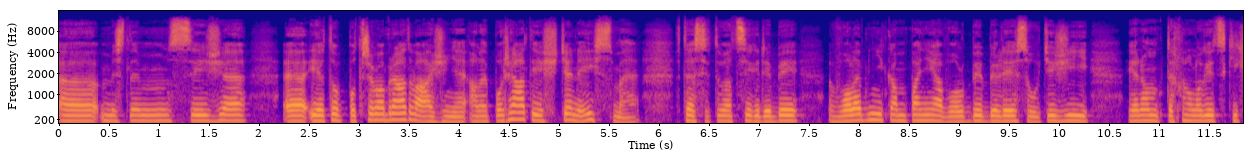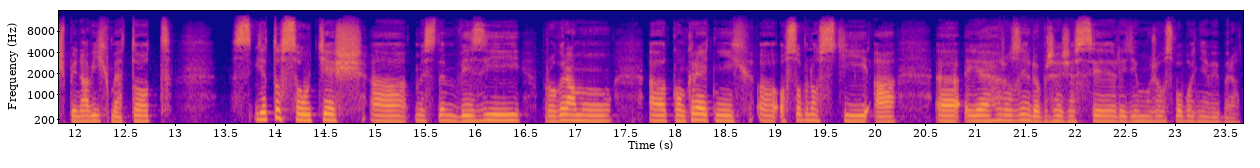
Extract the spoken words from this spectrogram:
Uh, myslím si, že uh, je to potřeba brát vážně, ale pořád ještě nejsme v té situaci, kdyby volební kampaně a volby byly soutěží jenom technologických špinavých metod. Je to soutěž, myslím, vizí, programů, konkrétních eh, osobností a eh, je hrozně dobře, že si lidi můžou svobodně vybrat.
